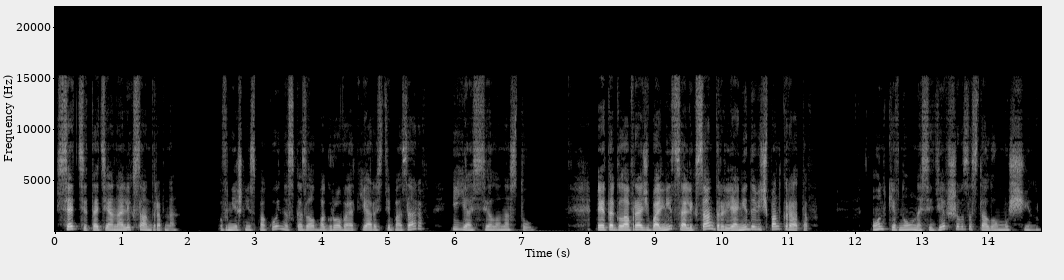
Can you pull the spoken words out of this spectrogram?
«Сядьте, Татьяна Александровна», — внешне спокойно сказал Багровый от ярости Базаров, и я села на стул. «Это главврач больницы Александр Леонидович Панкратов». Он кивнул на сидевшего за столом мужчину.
